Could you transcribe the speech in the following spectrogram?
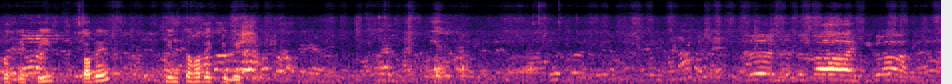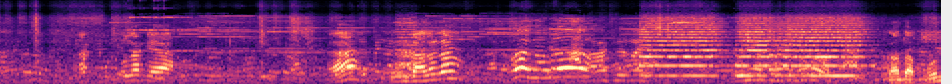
প্রতি পিস তবে কিনতে হবে একটু বেশি। হ্যাঁ? ভালো না? গাঁদা ফুল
